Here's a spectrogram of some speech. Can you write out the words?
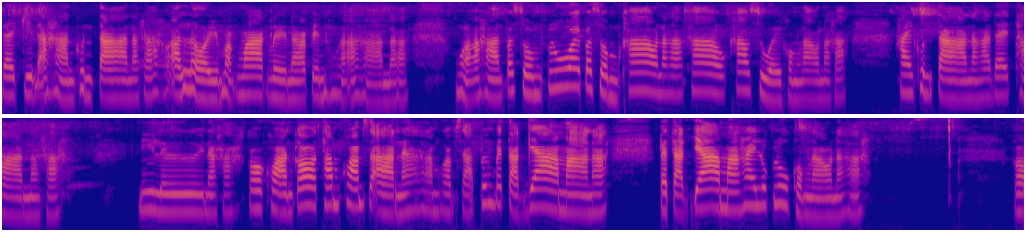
ได้กินอาหารคุณตานะคะ อร่อยมากๆเลยนะคะเป็นหัวอาหารนะคะ หัวอาหารผสมกล้วยผสมข้าวนะคะ ข้าวข้าวสวยของเรานะคะ ให้คุณตานะคะได้ทานนะคะ นี่เลยนะคะ ก็ควานก็ทำความสะอาดนะคะทำความสะอาดเพิ่งไปตัดหญ้ามานะไปตัดหญ้ามาให้ลูกๆของเรานะคะ ก็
